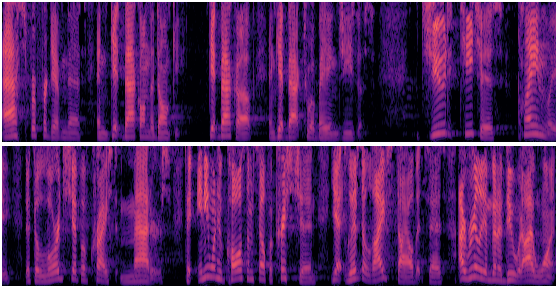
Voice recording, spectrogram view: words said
ask for forgiveness, and get back on the donkey. Get back up and get back to obeying Jesus. Jude teaches plainly that the lordship of Christ matters. That anyone who calls himself a Christian yet lives a lifestyle that says, I really am going to do what I want,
